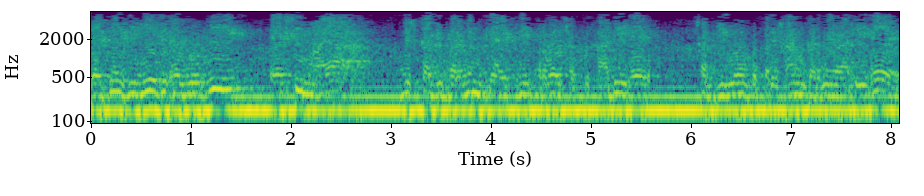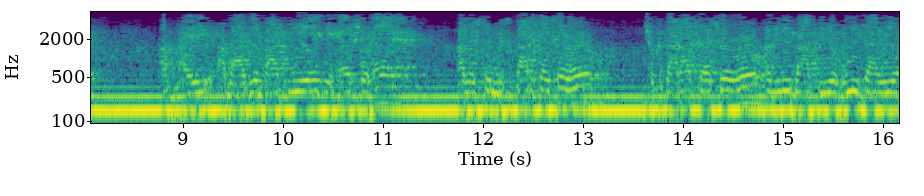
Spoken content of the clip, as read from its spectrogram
कहते हैं कि ये जो है, वो भी ऐसी माया, जिसका भी वर्णन किया, इतनी प्रबल शक्तिशाली है। सब जीवों को परेशान करने वाली है। अब भाई, अब आगे बात ये है कि है सो है, अब इससे विस्तार कैसे हो? छुटकारा कैसे हो? अगली बात ये होनी चाहिए।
